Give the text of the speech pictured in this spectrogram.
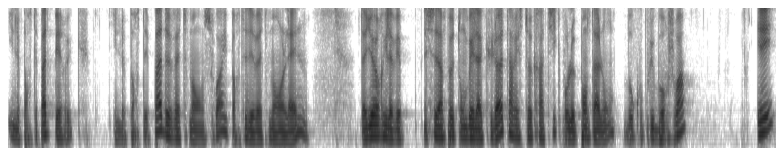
il ne portait pas de perruque, il ne portait pas de vêtements en soie, il portait des vêtements en laine. D'ailleurs, il avait laissé un peu tomber la culotte aristocratique pour le pantalon, beaucoup plus bourgeois. Et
